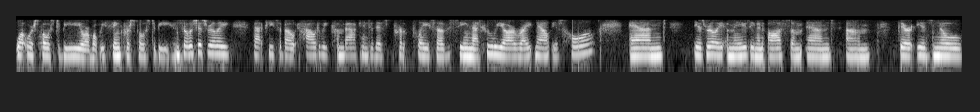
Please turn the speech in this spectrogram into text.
what we're supposed to be or what we think we're supposed to be. And so it's just really that piece about how do we come back into this place of seeing that who we are right now is whole and is really amazing and awesome and um there is no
